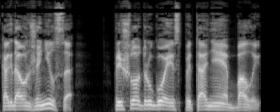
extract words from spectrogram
Когда он женился, пришло другое испытание – балы.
